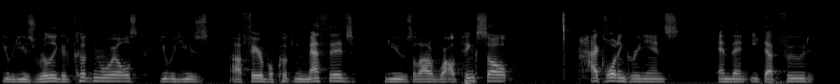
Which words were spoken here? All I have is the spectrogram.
You would use really good cooking oils. You would use uh, favorable cooking methods. Use a lot of wild pink salt, high quality ingredients, and then eat that food.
